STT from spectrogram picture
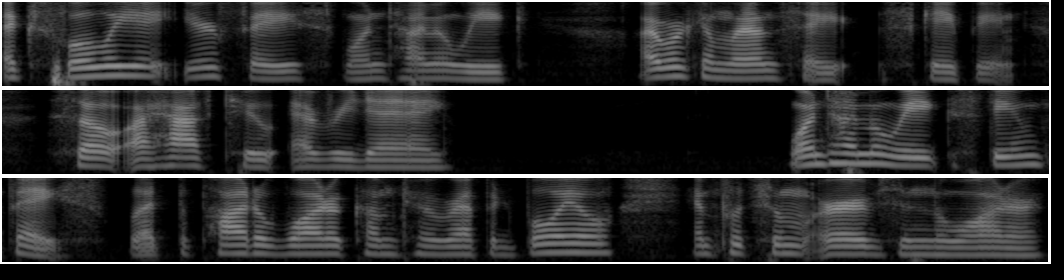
Exfoliate your face one time a week. I work in landscaping, so I have to every day. One time a week, steam face. Let the pot of water come to a rapid boil and put some herbs in the water.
